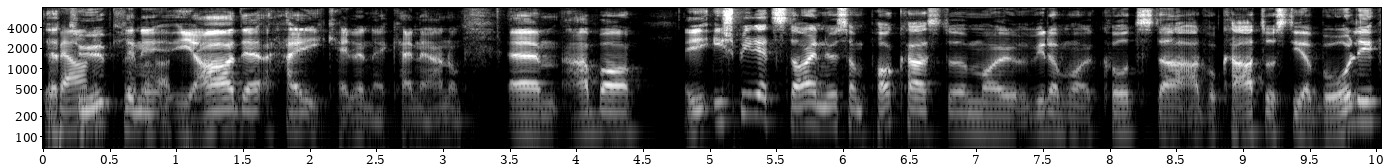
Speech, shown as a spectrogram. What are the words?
der, der Typ, den ich, ja, der, hey, ich kenne nicht, keine Ahnung. Ähm, aber ich, ich spiele jetzt da in unserem Podcast mal wieder mal kurz der Advocatus Diaboli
